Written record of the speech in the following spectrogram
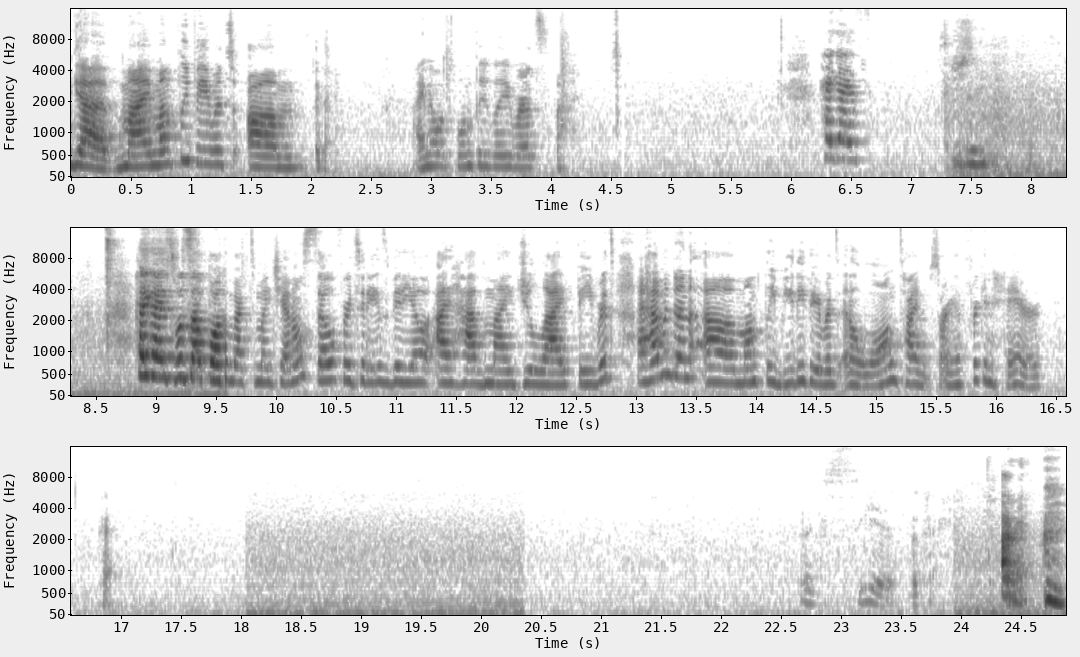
yeah, my monthly favorites, um, okay. I know it's monthly favorites. Hey guys! Hey guys, what's up? Welcome back to my channel. So for today's video, I have my July favorites. I haven't done uh, monthly beauty favorites in a long time. Sorry, I have freaking hair. Okay. Let's see it. Okay. Alright.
